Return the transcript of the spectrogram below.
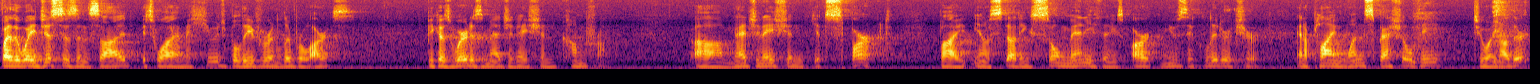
By the way, just as an aside, it's why I'm a huge believer in liberal arts, because where does imagination come from? Uh, imagination gets sparked by you know, studying so many things art, music, literature, and applying one specialty to another.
